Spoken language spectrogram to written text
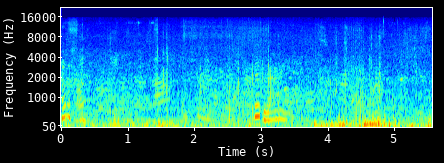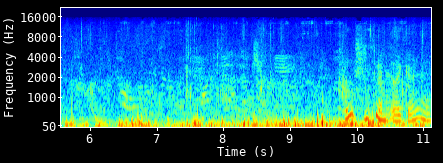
Kind of fun. Good ride. Oh, she's doing really good.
